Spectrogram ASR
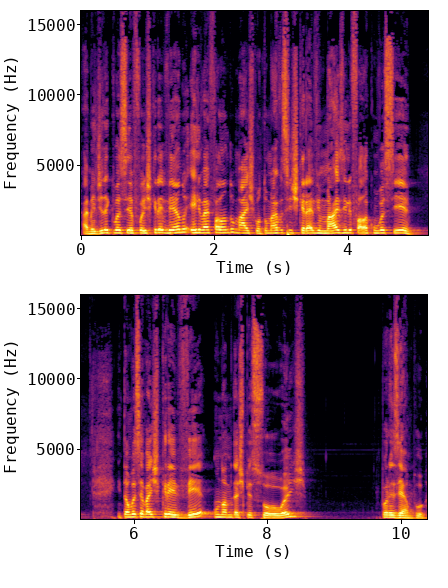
À medida que você for escrevendo, ele vai falando mais. Quanto mais você escreve, mais ele fala com você. Então você vai escrever o nome das pessoas, por exemplo,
